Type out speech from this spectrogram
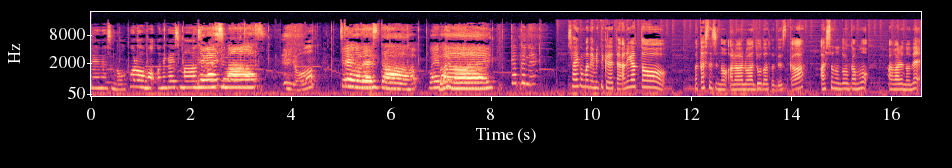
SNS のフォローもお願いします。すお願いします。以上。チェゴでした。バイバイ。バイ最後まで見てくれてありがとう。私たちのあるあるはどうだったですか？明日の動画も上がるので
